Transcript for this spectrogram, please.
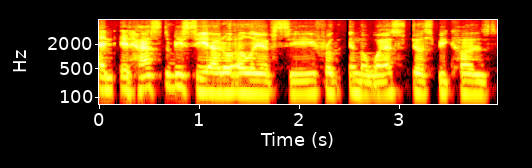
and it has to be Seattle LAFC for in the West just because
